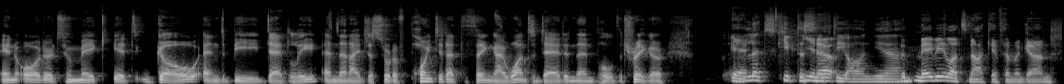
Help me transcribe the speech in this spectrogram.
in order to make it go and be deadly, and then I just sort of point it at the thing I want dead, and then pull the trigger. Yeah, Let's keep the You know- safety on. Yeah. maybe let's not give him a gun.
